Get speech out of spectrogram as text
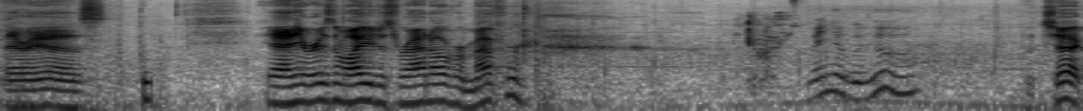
There he is. Yeah, any reason why you just ran over Meffer? Ran over who? The chick.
